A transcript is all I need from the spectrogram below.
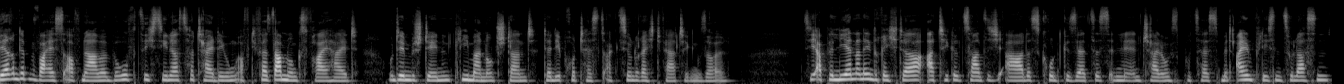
Während der Beweisaufnahme beruft sich Sinas Verteidigung auf die Versammlungsfreiheit und den bestehenden Klimanotstand, der die Protestaktion rechtfertigen soll. Sie appellieren an den Richter, Artikel 20a des Grundgesetzes in den Entscheidungsprozess mit einfließen zu lassen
